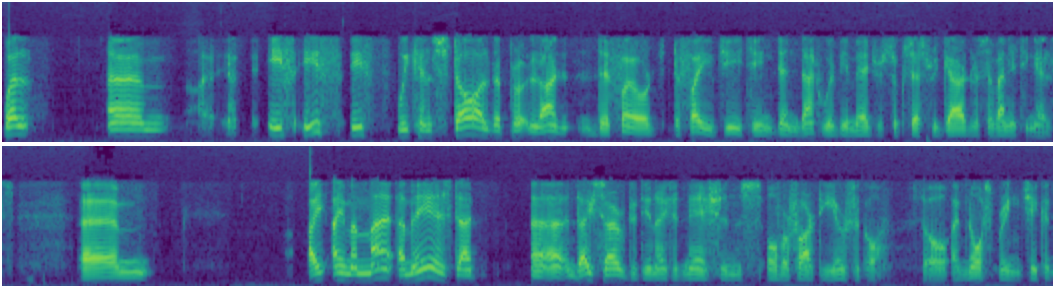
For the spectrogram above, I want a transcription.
Well, um, if if if we can stall the the the five G thing, then that will be a major success, regardless of anything else. Um, I, I'm ama- amazed that, uh, and I served with the United Nations over 40 years ago. so I'm no spring chicken.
